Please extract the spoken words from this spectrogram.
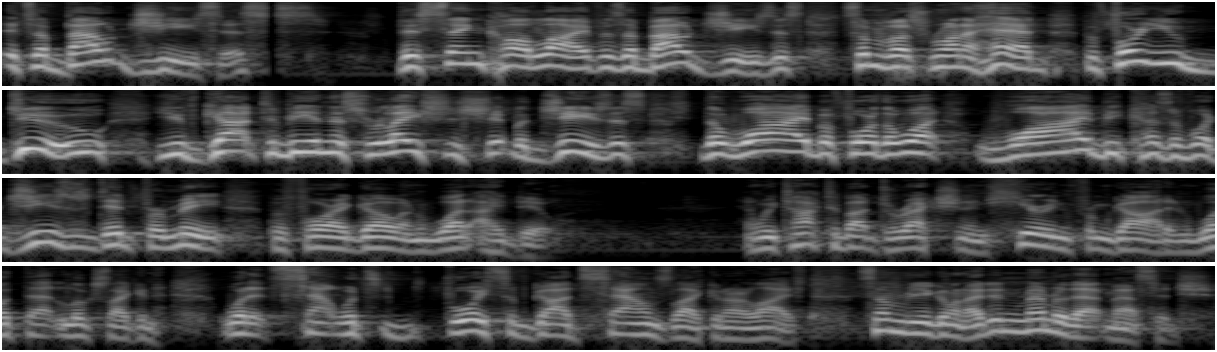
It's about Jesus. This thing called life is about Jesus. Some of us run ahead. Before you do, you've got to be in this relationship with Jesus. The why before the what. Why? Because of what Jesus did for me before I go and what I do. And we talked about direction and hearing from God and what that looks like and what it sound, what voice of God sounds like in our lives. Some of you are going, I didn't remember that message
